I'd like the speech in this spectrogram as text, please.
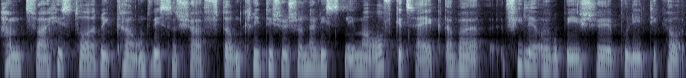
haben zwar Historiker und Wissenschaftler und kritische Journalisten immer aufgezeigt, aber viele europäische Politiker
